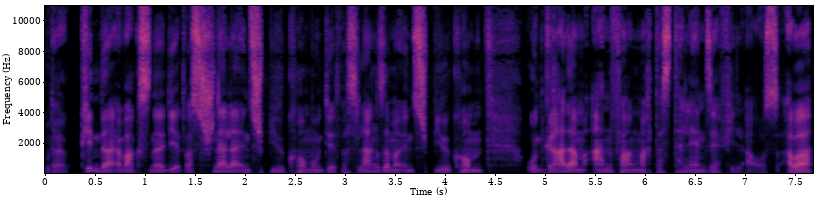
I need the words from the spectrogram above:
oder Kinder, Erwachsene, die etwas schneller ins Spiel kommen und die etwas langsamer ins Spiel kommen. Und gerade am Anfang macht das Talent sehr viel aus. Aber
